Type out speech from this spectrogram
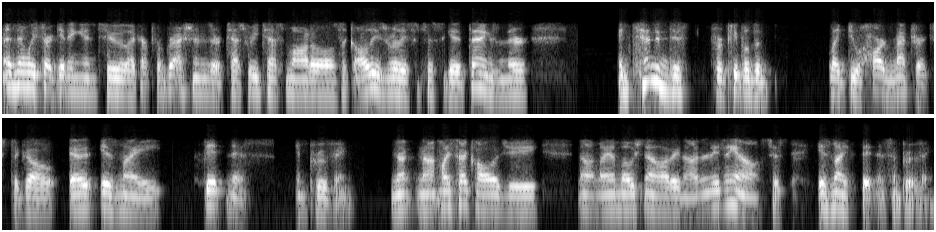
and then we start getting into like our progressions, our test retest models, like all these really sophisticated things, and they're intended just for people to like do hard metrics to go, "Uh, is my fitness improving? Not not my psychology, not my emotionality, not anything else. Just is my fitness improving?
